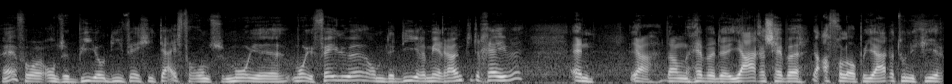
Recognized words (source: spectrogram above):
Hè, voor onze biodiversiteit, voor onze mooie, mooie Veluwe, om de dieren meer ruimte te geven. En ja, dan hebben de jagers hebben de afgelopen jaren, toen ik hier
